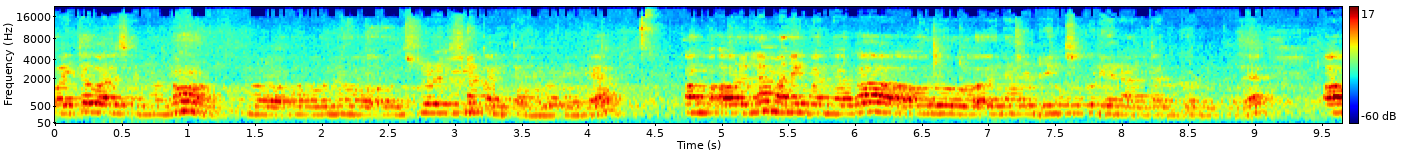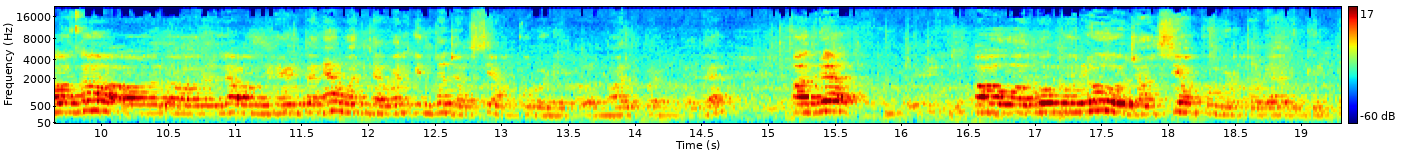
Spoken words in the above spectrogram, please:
ಪೈಥಾಗರಸ್ ಅನ್ನೋನು ಅವನು ಸ್ಟೂಡೆಂಟ್ಸ್ನ ಕರೀತಾನೆ ಮನೆಗೆ ಅವ್ನ್- ಅವರೆಲ್ಲ ಮನೆಗೆ ಬಂದಾಗ ಅವರು ಏನಾದ್ರು ಡ್ರಿಂಕ್ಸ್ ಕುಡಿಯೋಣ ಅಂತ ಅಂದ್ಕೊಂಡಿರ್ತಾರೆ ಆವಾಗ ಅವ್ರು ಅವರೆಲ್ಲ ಅವ್ರು ಹೇಳ್ತಾನೆ ಒಂದು ಲೆವೆಲ್ಗಿಂತ ಜಾಸ್ತಿ ಹಾಕ್ಕೋಬೇಡಿ ಅಂತ ಅವ್ರು ಮಾರ್ಕ್ ಮಾಡ್ತಾರೆ ಆದರೆ ಒಬ್ಬೊಬ್ಬರು ಜಾಸ್ತಿ ಹಾಕೊಂಡ್ಬಿಡ್ತಾರೆ ಅದಕ್ಕಿಂತ.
